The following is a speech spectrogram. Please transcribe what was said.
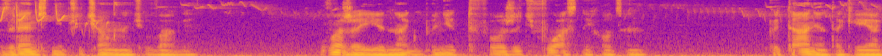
zręcznie przyciągnąć uwagę. Uważaj jednak, by nie tworzyć własnych ocen. Pytania takie jak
